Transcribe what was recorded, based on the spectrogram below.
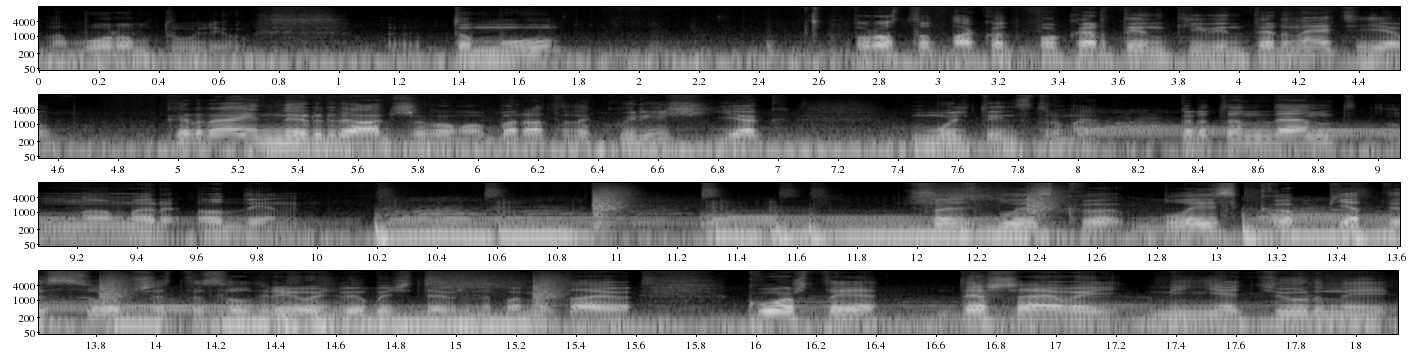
з набором тулів. Е, Тому просто так, от по картинки в інтернеті, я вкрай не раджу вам обирати таку річ, як мультиінструмент. Претендент номер один. Щось близько, близько 500-600 гривень, вибачте, я вже не пам'ятаю. Коштує дешевий, мініатюрний,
